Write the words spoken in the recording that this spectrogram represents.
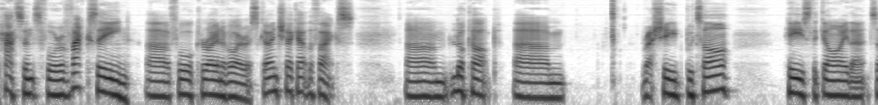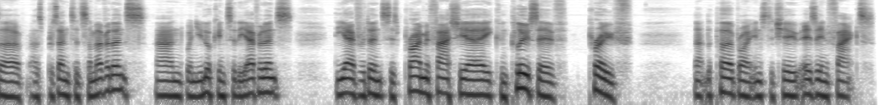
patents for a vaccine uh, for coronavirus. Go and check out the facts. Um, look up um, Rashid Buttar. He's the guy that uh, has presented some evidence, and when you look into the evidence, the evidence is prima facie conclusive proof that the Pirbright Institute is in fact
